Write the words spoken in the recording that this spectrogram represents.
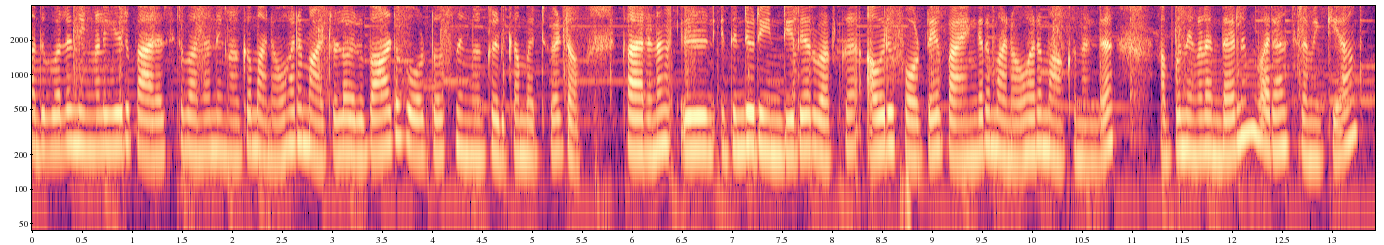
അതുപോലെ നിങ്ങൾ ഈ ഒരു പാലസിൽ വന്നാൽ നിങ്ങൾക്ക് മനോഹരമായിട്ടുള്ള ഒരുപാട് ഫോട്ടോസ് നിങ്ങൾക്ക് എടുക്കാൻ പറ്റും കേട്ടോ. കാരണം ഇതിന്റെ ഒരു ഇന്റീരിയർ വർക്ക് ആ ഒരു ഫോട്ടോയെ ഭയങ്കര മനോഹരമാക്കുന്നുണ്ട്. അപ്പോൾ നിങ്ങൾ എന്തായാലും വരാൻ ശ്രമിക്കുക.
